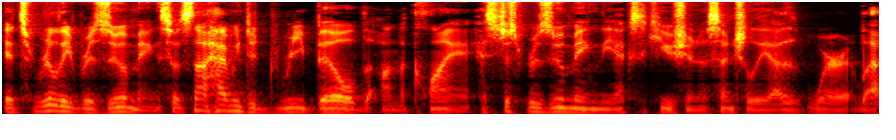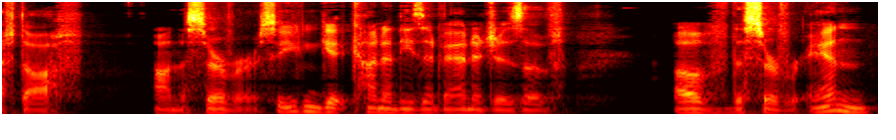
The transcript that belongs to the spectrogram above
It's really resuming. So it's not having to rebuild on the client. It's just resuming the execution essentially as where it left off on the server. So you can get kind of these advantages of of the server and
